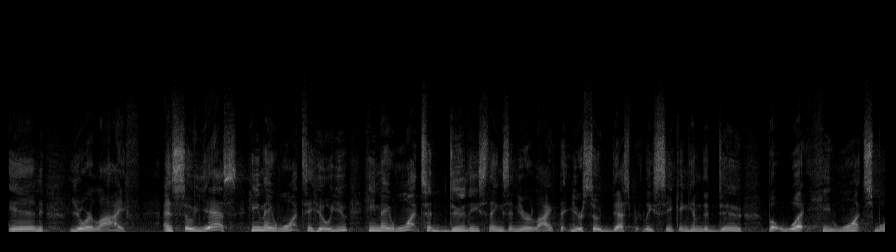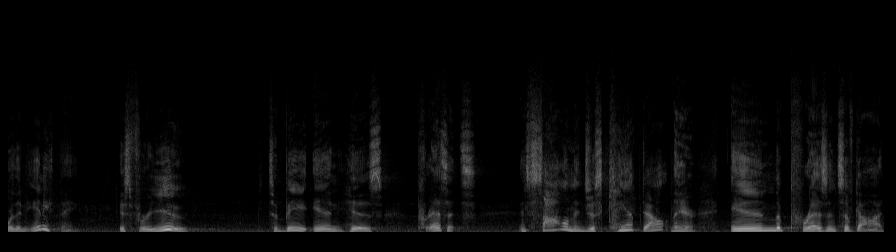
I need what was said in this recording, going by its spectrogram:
in your life. And so, yes, He may want to heal you. He may want to do these things in your life that you're so desperately seeking Him to do. But what He wants more than anything is for you to be in His presence. And Solomon just camped out there in the presence of God.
